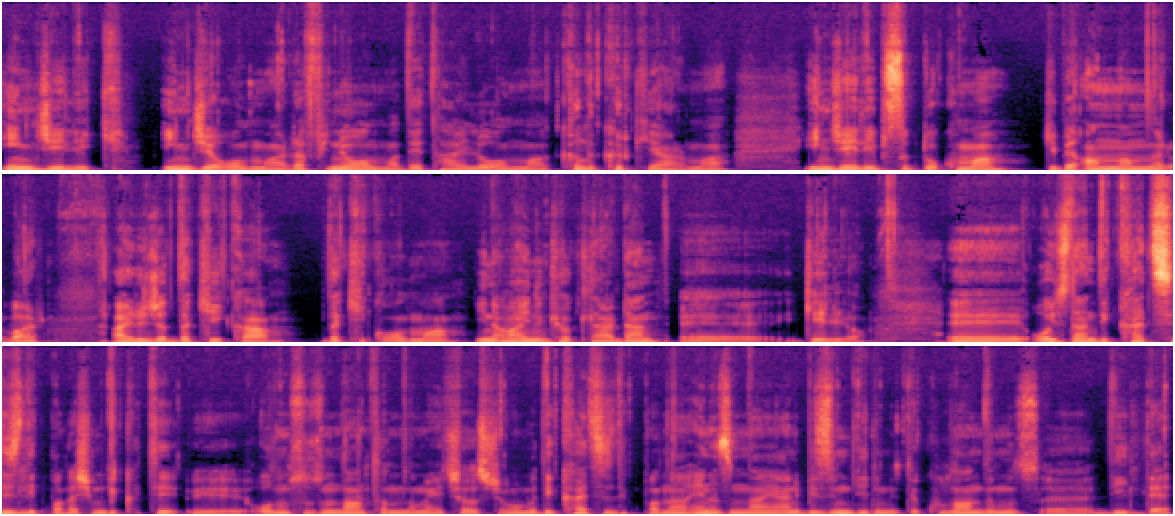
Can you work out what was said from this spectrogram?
incelik, ince olma, rafine olma, detaylı olma, kılı kırk yarma, ince eleyip sık dokuma gibi anlamları var. Ayrıca dakika, dakik olma yine hı hı. aynı köklerden e, geliyor. E, o yüzden dikkatsizlik bana şimdi dikkati e, olumsuzundan tanımlamaya çalışacağım ama dikkatsizlik bana en azından yani bizim dilimizde kullandığımız e, dilde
